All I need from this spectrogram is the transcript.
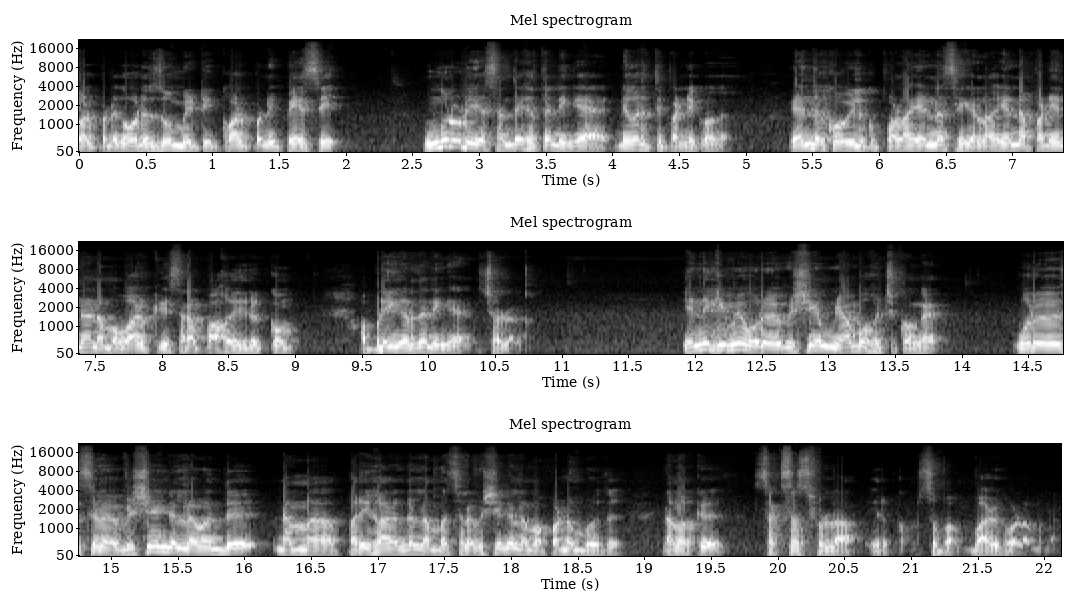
கால் பண்ணுங்கள் ஒரு ஜூம் மீட்டிங் கால் பண்ணி பேசி உங்களுடைய சந்தேகத்தை நீங்கள் நிவர்த்தி பண்ணிக்கோங்க. எந்த கோவிலுக்கு போகலாம் என்ன செய்யலாம் என்ன பண்ணினா நம்ம வாழ்க்கை சிறப்பாக இருக்கும் அப்படிங்கிறத நீங்கள் சொல்லலாம். என்றைக்குமே ஒரு விஷயம் ஞாபகம் வச்சுக்கோங்க. ஒரு சில விஷயங்களில் வந்து நம்ம பரிகாரங்கள் நம்ம சில விஷயங்கள் நம்ம பண்ணும்போது நமக்கு சக்ஸஸ்ஃபுல்லாக இருக்கும். சுபம் வாழ்க வளமுடன்.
